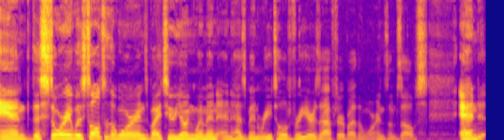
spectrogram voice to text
and the story was told to the Warrens by two young women and has been retold for years after by the Warrens themselves. And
